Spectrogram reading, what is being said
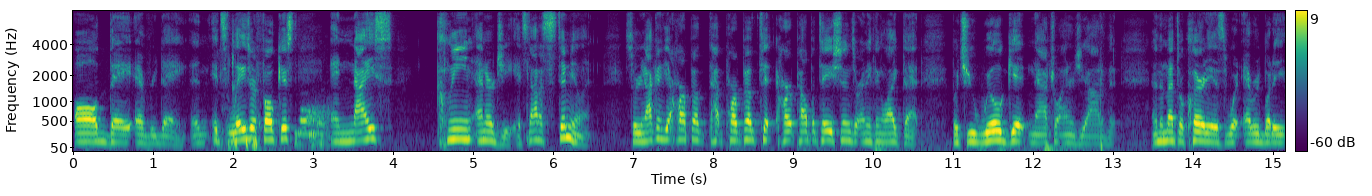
all day, every day. And it's laser focused and nice, clean energy. It's not a stimulant. So you're not going to get heart, heart palpitations or anything like that, but you will get natural energy out of it. And the mental clarity is what everybody,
